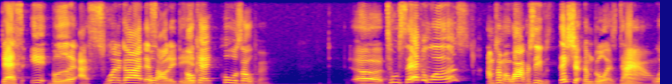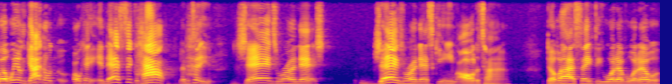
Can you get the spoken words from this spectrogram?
That's it, bud. I swear to God, that's Who- all they did. Okay, who was open? Uh, two seven was. I'm talking about wide receivers. They shut them boys down. Well, we don't got no. Okay, and that's sick. How- Let me tell you, Jags run that. Jags run that scheme all the time. Double high safety, whatever, whatever.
